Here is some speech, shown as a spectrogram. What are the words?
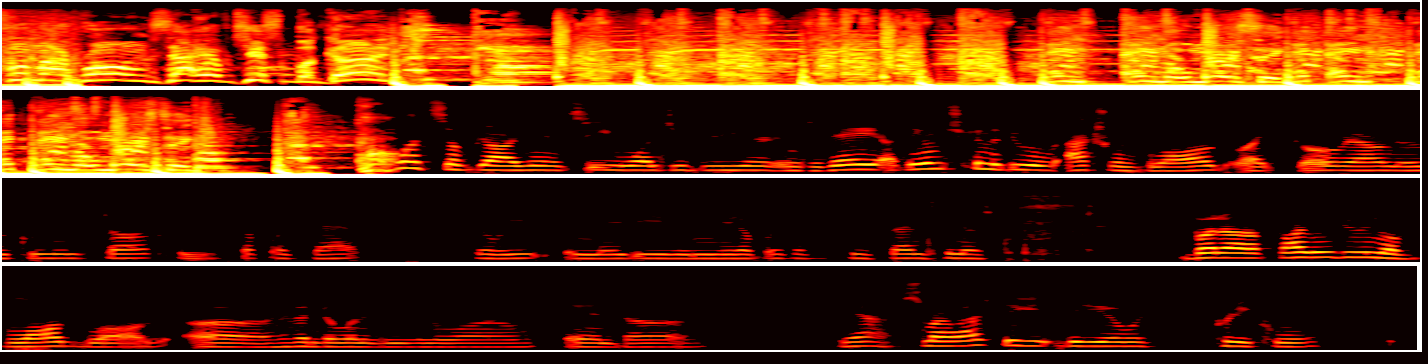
for my wrongs, I have just begun. Ain't, ain't no mercy, ain't, ain't, ain't no mercy. What's up guys, AntC123 here, and today I think I'm just gonna do an actual vlog, like go around Oakley and stuff, and stuff like that. Go eat, and maybe even meet up with a few friends, who knows. But, uh, finally doing a vlog vlog, uh, haven't done one of these in a while, and, uh, yeah. So my last video was pretty cool.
